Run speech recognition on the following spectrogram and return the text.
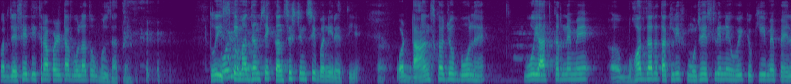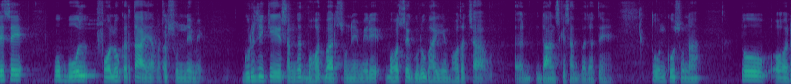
पर जैसे ही तीसरा पलटा बोला तो भूल जाते हैं। तो इसके माध्यम से कंसिस्टेंसी बनी रहती है हाँ। और डांस का जो बोल है वो याद करने में बहुत ज़्यादा तकलीफ़ मुझे इसलिए नहीं हुई क्योंकि मैं पहले से वो बोल फॉलो करता आया मतलब सुनने में। गुरु जी के संगत बहुत बार सुने मेरे बहुत से गुरु भाई हैं बहुत अच्छा डांस के साथ बजाते हैं तो उनको सुना। तो और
